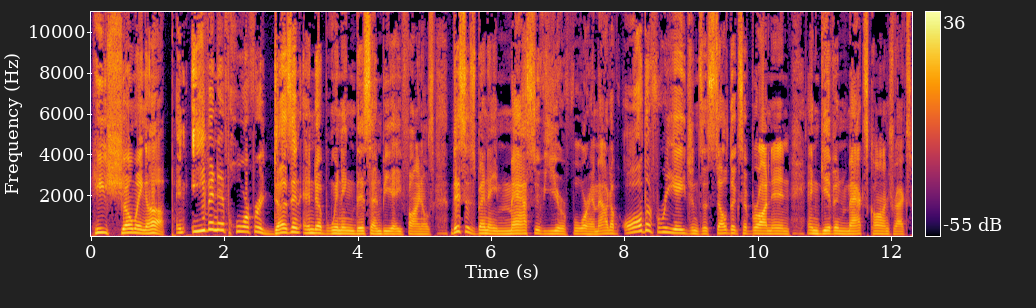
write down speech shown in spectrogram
he's showing up. And even if Horford doesn't end up winning this NBA Finals, this has been a massive year for him. Out of all the free agents the Celtics have brought in and given max contracts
